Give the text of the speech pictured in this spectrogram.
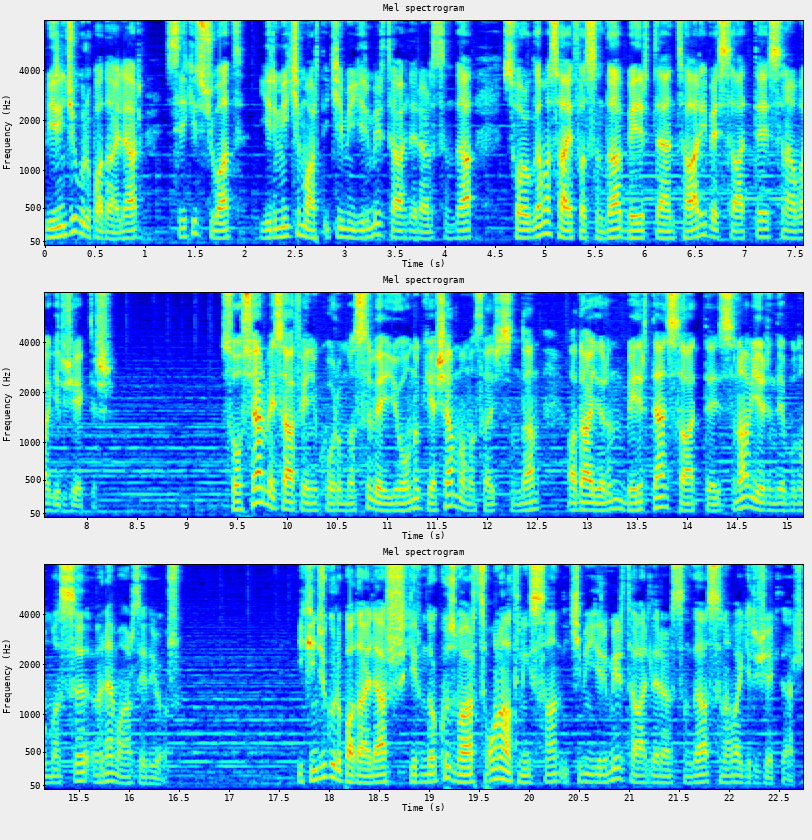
Birinci grup adaylar 8 Şubat 22 Mart 2021 tarihleri arasında sorgulama sayfasında belirtilen tarih ve saatte sınava girecektir. Sosyal mesafenin korunması ve yoğunluk yaşanmaması açısından adayların belirtilen saatte sınav yerinde bulunması önem arz ediyor. İkinci grup adaylar 29 Mart 16 Nisan 2021 tarihleri arasında sınava girecekler.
